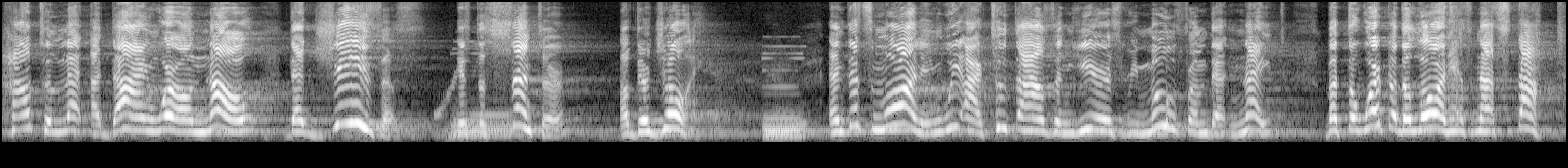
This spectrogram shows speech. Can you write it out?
how to let a dying world know that Jesus is the center of their joy. And this morning, we are 2,000 years removed from that night, but the work of the Lord has not stopped.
